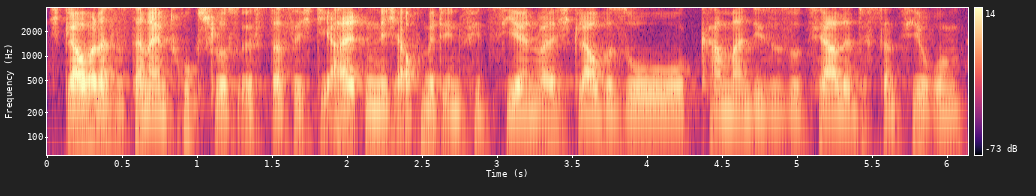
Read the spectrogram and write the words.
ich glaube, dass es dann ein Trugschluss ist, dass sich die Alten nicht auch mit infizieren, weil ich glaube, so kann man diese soziale Distanzierung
